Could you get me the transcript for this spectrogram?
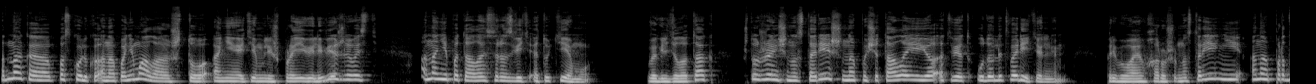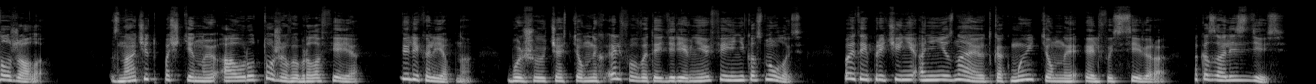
Однако, поскольку она понимала, что они этим лишь проявили вежливость, она не пыталась развить эту тему. Выглядело так, что женщина-старейшина посчитала ее ответ удовлетворительным. Пребывая в хорошем настроении, она продолжала. «Значит, почтенную ауру тоже выбрала фея. Великолепно. Большую часть темных эльфов в этой деревне феи не коснулась. По этой причине они не знают, как мы, темные эльфы с севера, оказались здесь.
